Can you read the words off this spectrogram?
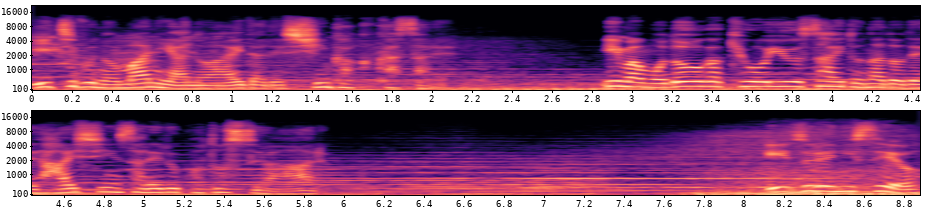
一部のマニアの間で神格化され今も動画共有サイトなどで配信されることすらある。いずれにせよ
